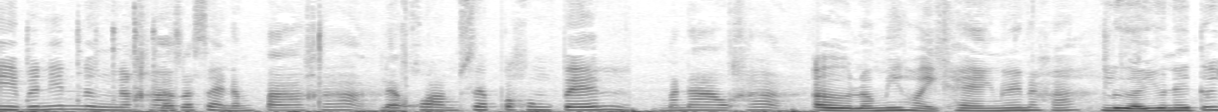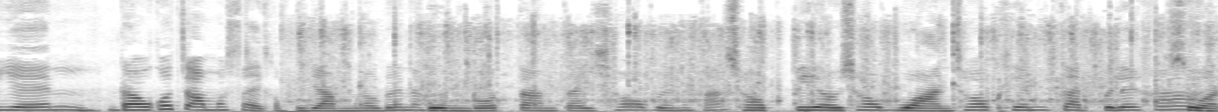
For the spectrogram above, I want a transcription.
ดีไปนิดนึงนะคะ แล้วก็ใส่น้ำปลาค่ะ และความแซ่บก็คงเป็นมะนาวค่ะ เออ แล้วมีหอยแครงด้วยนะคะ เหลืออยู่ในตู้เย็น เราก็จะเอามาใส่กับยำเราด้วยนะคะปรุงรสตามใจชอบเลยนะคะ ชอบเปรี้ยวชอบหวานชอบเค็มจัดไปเลยค่ะ ส่วน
